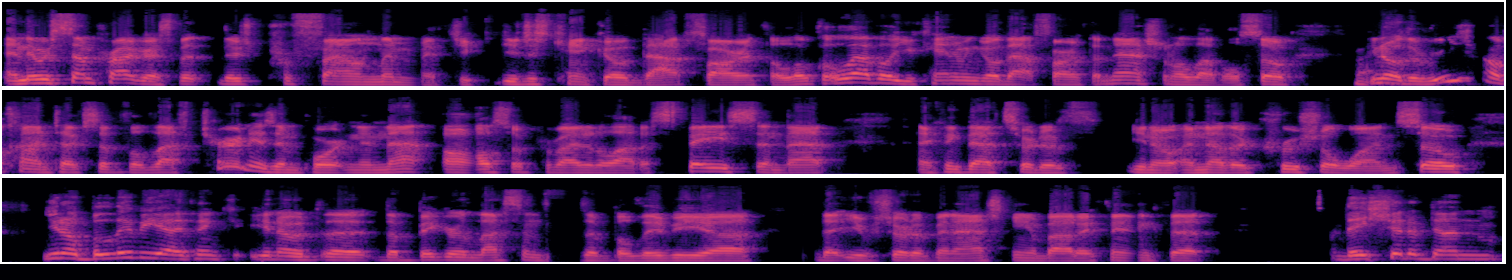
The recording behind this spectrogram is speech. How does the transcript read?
And there was some progress, but there's profound limits. You, you just can't go that far at the local level. You can't even go that far at the national level. So, you know, the regional context of the left turn is important, and that also provided a lot of space. And that I think that's sort of, you know, another crucial one. So, you know, Bolivia, I think, you know, the the bigger lessons of Bolivia that you've sort of been asking about. I think that they should have done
